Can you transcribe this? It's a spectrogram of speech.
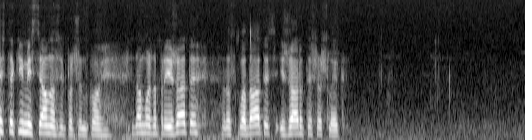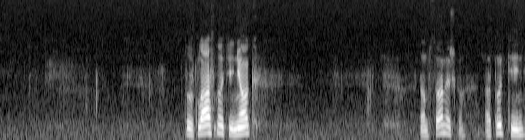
Ось такі місця у нас відпочинкові. Сюди можна приїжджати, розкладатись і жарити шашлик. Тут класно, тіньок. Там сонечко, а тут тінь.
